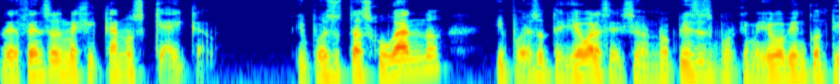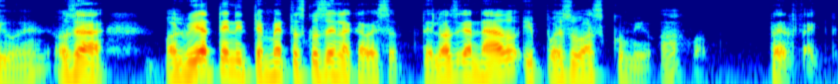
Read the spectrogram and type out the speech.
defensas mexicanos que hay, cabrón. Y por eso estás jugando y por eso te llevo a la selección. No pienses porque me llevo bien contigo, ¿eh? O sea, olvídate ni te metas cosas en la cabeza. Te lo has ganado y por eso vas conmigo. Ah, perfecto.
